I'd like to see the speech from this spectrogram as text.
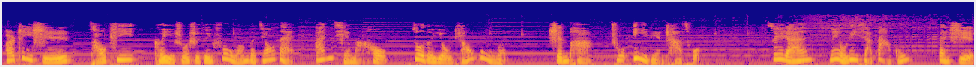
而这时。曹丕可以说是对父王的交代鞍前马后，做得有条不紊，生怕出一点差错。虽然没有立下大功，但是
